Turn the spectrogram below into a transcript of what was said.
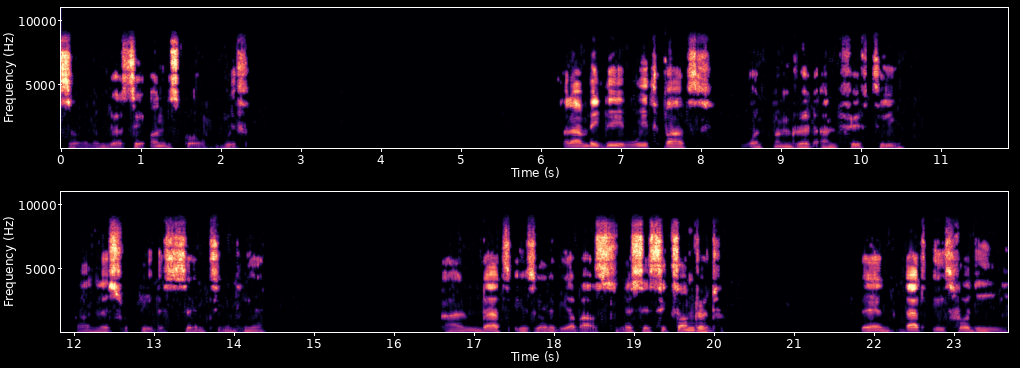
So let me just say underscore width. And I'll make the width about 150 and let's repeat the same thing here. And that is going to be about let's say 600 then that is for the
